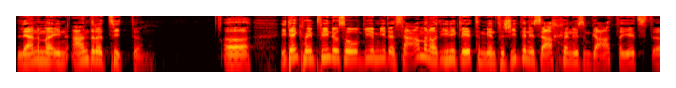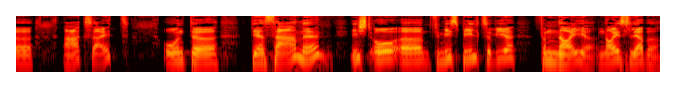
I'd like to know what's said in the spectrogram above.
lernen wir in anderer Zeiten. Äh, ich denke, wir empfinden so, wie wir den Samen hat reingelegt haben, wir haben verschiedene Sachen in unserem Garten jetzt äh, angesagt. Und äh, der Same ist auch äh, für mich das Bild so wie vom Neuen, neues Leben.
